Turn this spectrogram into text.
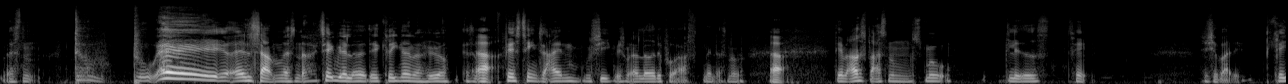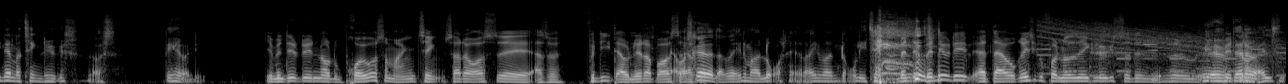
Være sådan, du, du, hey! Og alle sammen er sådan, "Åh, tænk, vi har lavet det, grinerne at høre. Altså, Ja. fest ens egen musik, hvis man har lavet det på aftenen eller sådan noget. Ja. Det er meget bare sådan nogle små glædes ting. Synes jeg bare, det griner, når ting lykkes også. Det kan jeg godt lide. Jamen det er det, når du prøver så mange ting, så er der også... Øh, altså, fordi der jo netop Jeg også... har også er- skrevet lavet rigtig meget lort. Det var rigtig meget dårlige ting. men, det, men det er jo det, at der er jo risiko for, noget ikke lykkes, så det, så er det jo vildt Ja, fedt. det er der jo altid.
